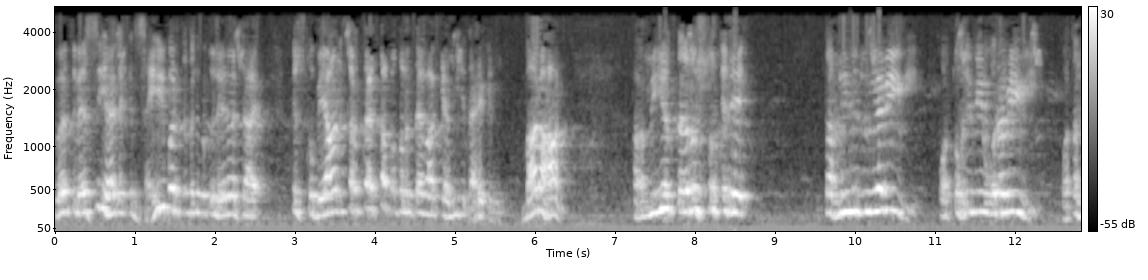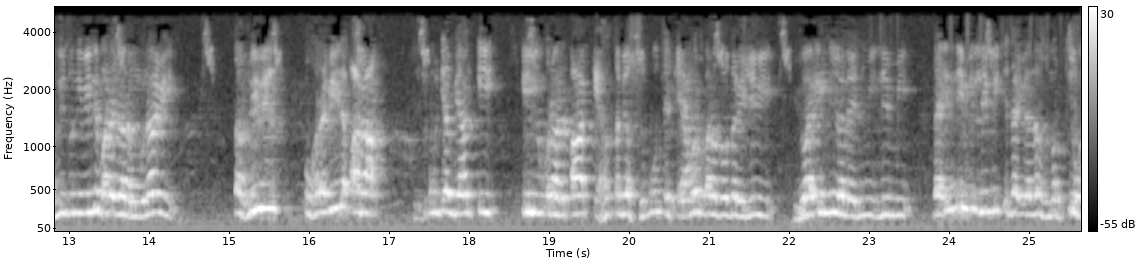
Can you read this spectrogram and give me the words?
وہ تو ویسی ہے لیکن صحیح برکت اگر کوئی لینا چاہے، اس کو بیان کرتا ہے، تب پتہ لگتا ہے واقعی اہمیت ہے کہ نہیں۔ بہرحال اہمیت رشتوں کے دے۔ تخلیبی دنیاوی بھی، اور تخلیبی اخروی بھی، اور تخلیبی دنیاوی نے پارا جا نمونہ بھی۔ تخلیبی اخروی نے پارا جس کو بیان کی این قرآن پاک کے حسب ثبوت قیامت پر دو در لیوی یو انی علی لیمی دا انی بھی لیمی چی دا یو لفظ مکی و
